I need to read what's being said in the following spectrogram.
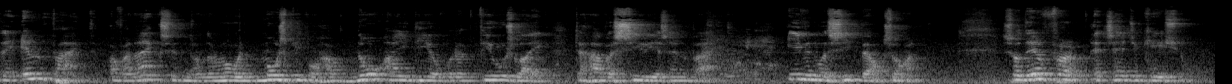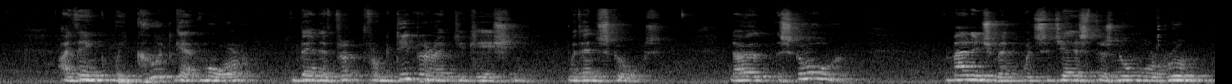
the impact of an accident on the road, most people have no idea what it feels like to have a serious impact, even with seatbelts on. So therefore, it's educational. I think we could get more benefit from deeper education within schools. Now, the school management would suggest there's no more room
